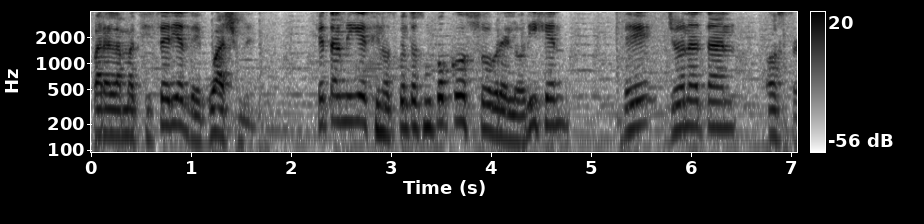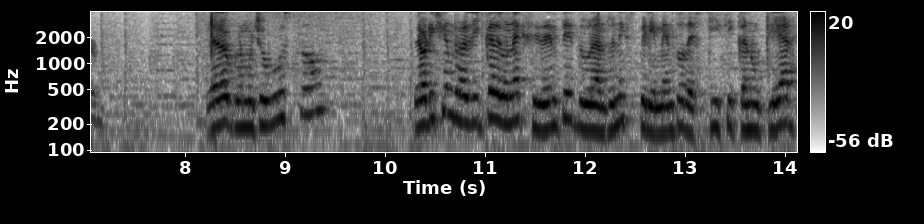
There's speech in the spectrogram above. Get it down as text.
para la maxiserie de Watchmen. ¿Qué tal Miguel si nos cuentas un poco sobre el origen de Jonathan Osterman? Claro, con mucho gusto. El origen radica de un accidente durante un experimento de física nuclear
